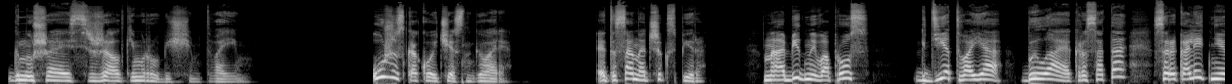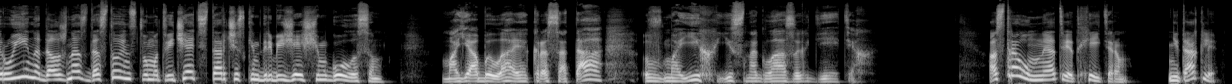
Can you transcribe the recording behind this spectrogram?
гнушаясь жалким рубищем твоим. Ужас какой, честно говоря. Это сонет Шекспира. На обидный вопрос «Где твоя былая красота?» сорокалетняя руина должна с достоинством отвечать старческим дребезжащим голосом «Моя былая красота в моих ясноглазых детях». Остроумный ответ хейтерам, не так ли?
